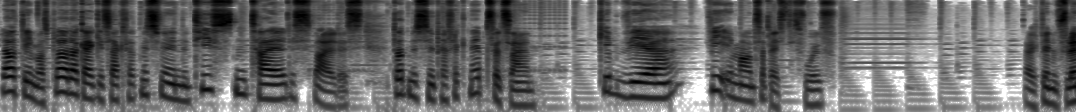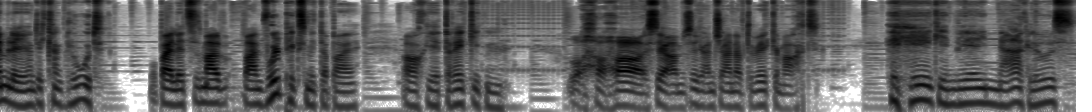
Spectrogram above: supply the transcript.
Laut dem, was Plaudergeil gesagt hat, müssen wir in den tiefsten Teil des Waldes. Dort müssen die perfekten Äpfel sein. Geben wir wie immer unser Bestes, Wolf. Ich bin Flemley und ich kann Glut. Wobei, letztes Mal waren Wulpix mit dabei. Ach, ihr Dreckigen. Ohoho, sie haben sich anscheinend auf den Weg gemacht. Hehe, gehen wir ihnen nachlos.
